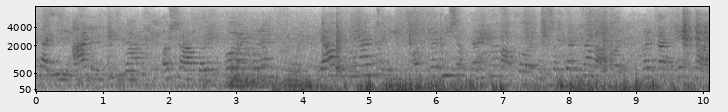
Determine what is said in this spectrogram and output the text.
वाक्य जोडण्यासाठी आणि किंवा अशा पण पण परंतु या उपनयांवेळी अवयवी शब्दांचा वापर शब्दांचा वापर करतात घेतात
